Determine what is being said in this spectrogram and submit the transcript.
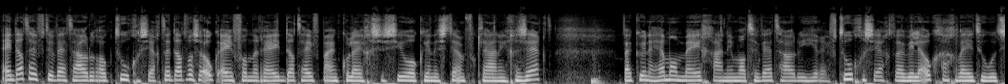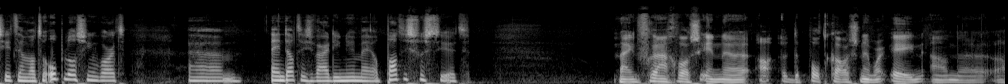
En dat heeft de wethouder ook toegezegd. En dat was ook een van de redenen. Dat heeft mijn collega Cecile ook in de stemverklaring gezegd. Wij kunnen helemaal meegaan in wat de wethouder hier heeft toegezegd. Wij willen ook graag weten hoe het zit en wat de oplossing wordt. Um, en dat is waar die nu mee op pad is gestuurd. Mijn vraag was in uh, de podcast nummer 1 aan, uh,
